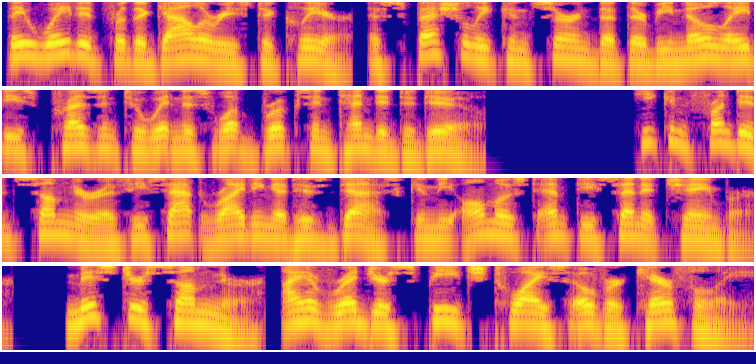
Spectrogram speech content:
They waited for the galleries to clear, especially concerned that there be no ladies present to witness what Brooks intended to do. He confronted Sumner as he sat writing at his desk in the almost empty Senate chamber. "'Mr. Sumner, I have read your speech twice over carefully.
